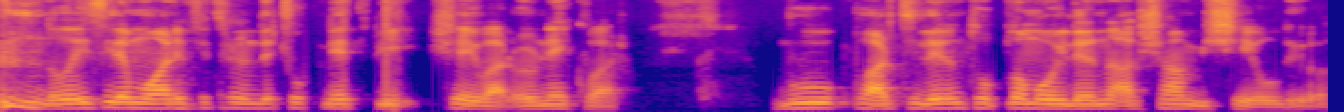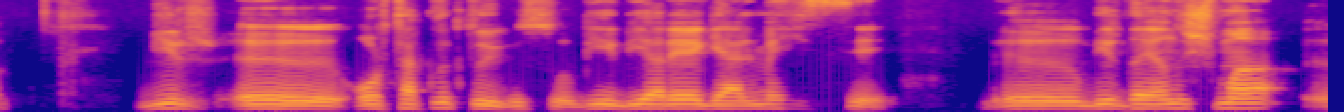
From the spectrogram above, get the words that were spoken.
Dolayısıyla muhalefetin önünde çok net bir şey var, örnek var. Bu partilerin toplam oylarını aşan bir şey oluyor. Bir e, ortaklık duygusu, bir bir araya gelme hissi, e, bir dayanışma e,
